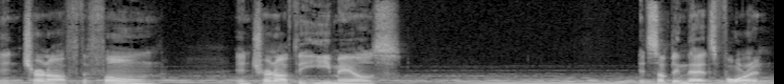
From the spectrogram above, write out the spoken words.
and turn off the phone and turn off the emails. It's something that's foreign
